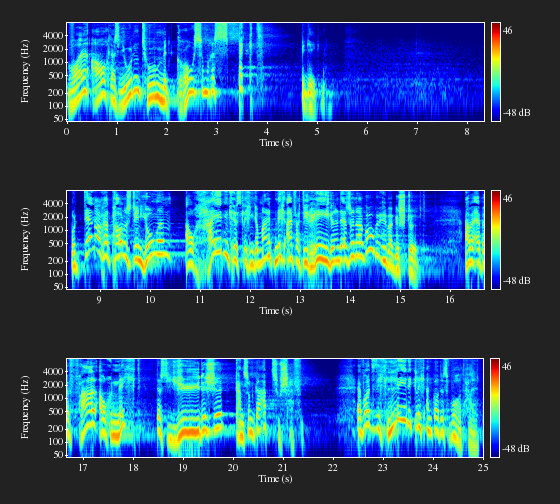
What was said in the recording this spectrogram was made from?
wollen auch das Judentum mit großem Respekt begegnen. Und dennoch hat Paulus den jungen, auch heidenchristlichen Gemeinden nicht einfach die Regeln der Synagoge übergestülpt. Aber er befahl auch nicht, das Jüdische ganz und gar abzuschaffen. Er wollte sich lediglich an Gottes Wort halten.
